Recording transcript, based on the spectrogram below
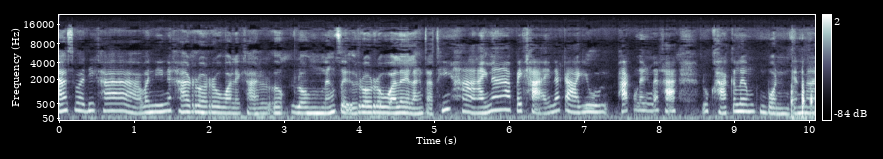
ค่ะ สวัสดีค่ะ วันนี้นะคะรัวๆเลยค่ะลงลงหนังสือรัวๆเลยหลังจากที่หายหน้าไปขายหน้ากากอยู่พักหนึ่งนะคะ ลูกค้าก็เริ่มบ่นกันมา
